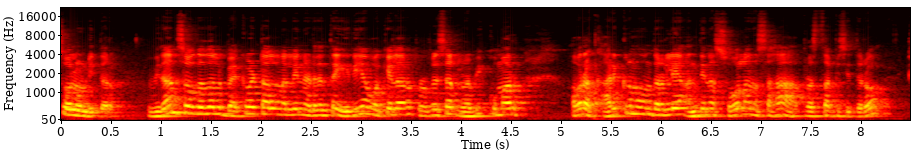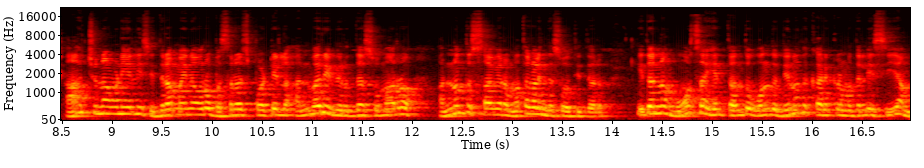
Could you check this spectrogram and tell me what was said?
ಸೋಲುಂಡಿದ್ದರು. ವಿಧಾನಸೌಧದಲ್ಲಿ ಬ್ಯಾಕ್ವೆಟ್ ಹಾಲ್ನಲ್ಲಿ ನಡೆದಂಥ ಹಿರಿಯ ವಕೀಲರು ಪ್ರೊಫೆಸರ್ ರವಿಕುಮಾರ್ ಅವರ ಕಾರ್ಯಕ್ರಮವೊಂದರಲ್ಲಿ ಅಂದಿನ ಸೋಲನ್ನು ಸಹ ಪ್ರಸ್ತಾಪಿಸಿದ್ದರು. ಆ ಚುನಾವಣೆಯಲ್ಲಿ ಸಿದ್ದರಾಮಯ್ಯನವರು ಬಸವರಾಜ ಪಾಟೀಲ್, ಅನ್ವರಿ ವಿರುದ್ಧ ಸುಮಾರು ಹನ್ನೊಂದು ಸಾವಿರ ಮತಗಳಿಂದ ಸೋತಿದ್ದರು. ಇದನ್ನು ಮೋಸ ಎಂತಂದು ಒಂದು ದಿನದ ಕಾರ್ಯಕ್ರಮದಲ್ಲಿ ಸಿಎಂ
